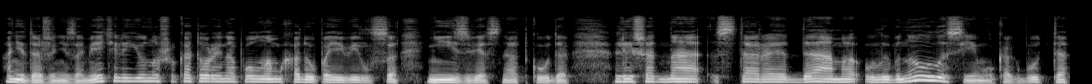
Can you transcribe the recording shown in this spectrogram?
Они даже не заметили юношу, который на полном ходу появился неизвестно откуда. Лишь одна старая дама улыбнулась ему, как будто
